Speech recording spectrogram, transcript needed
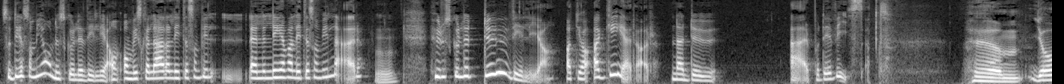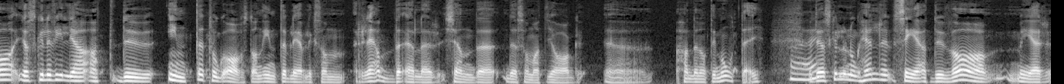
Så det som jag nu skulle vilja, om, om vi ska lära lite som vi, eller leva lite som vi lär, hur skulle du vilja att jag agerar när du är på det viset? Ehm, ja, jag skulle vilja att du inte tog avstånd, inte blev liksom rädd eller kände det som att jag eh, hade något emot dig. Utan jag skulle nog hellre se att du var mer,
